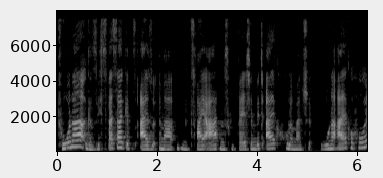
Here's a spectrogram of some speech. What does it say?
Toner, Gesichtswasser gibt es also immer mit zwei Arten. Es gibt welche mit Alkohol und manche ohne Alkohol.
